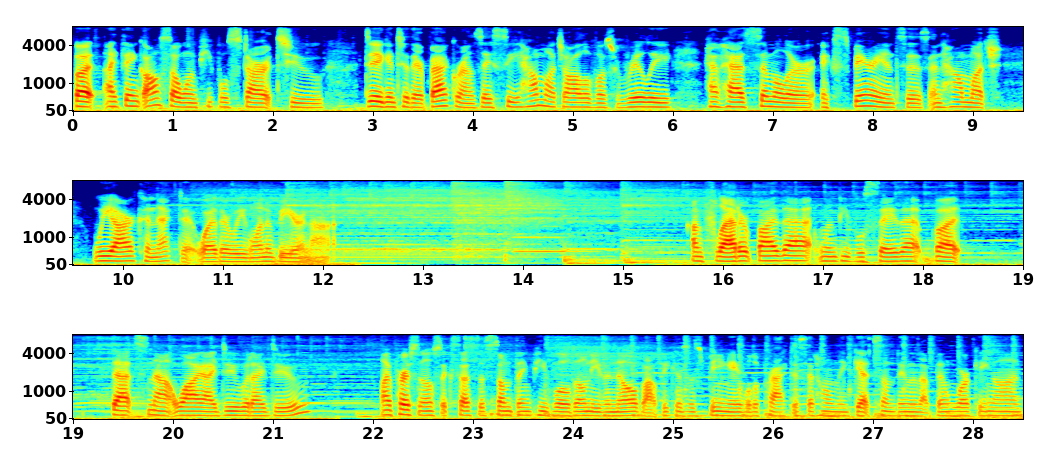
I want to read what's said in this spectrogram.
But I think also when people start to dig into their backgrounds, they see how much all of us really have had similar experiences and how much we are connected, whether we want to be or not. I'm flattered by that when people say that, but that's not why I do what I do. My personal success is something people don't even know about because it's being able to practice at home and get something that I've been working on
